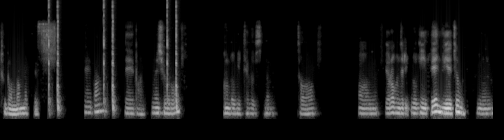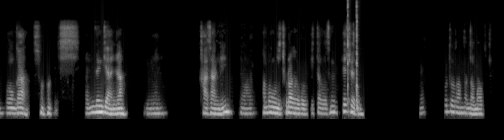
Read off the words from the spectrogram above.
두 번 반복되고, 세 번, 네 번, 이런 식으로 반복이 되고 있습니다. 그래서, 어, 여러분들이 여기 맨 위에도 음, 뭔가 없는 게 아니라 음, 가상이 어, 반복문이 돌아가고 있다고 생각해 돼요. 네? 코드로 한번 넘어볼게요.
